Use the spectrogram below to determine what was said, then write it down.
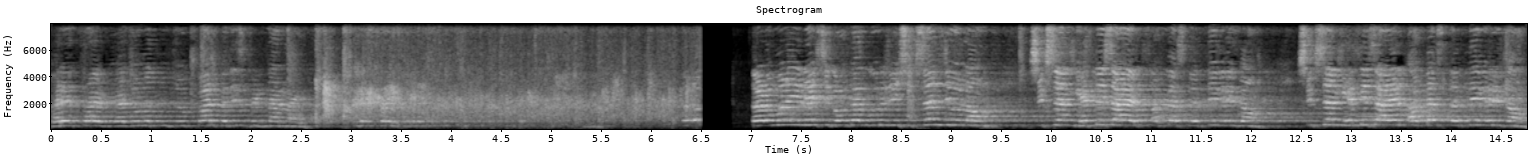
खरेच साहेब या जीवनात तुमचे उपकार कधीच फिटणार नाही शिक्षण घेतेच आहेत अभ्यास करते घरी जाऊन. शिक्षण घेतेच आहेत अभ्यास करते घरी जाऊन.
